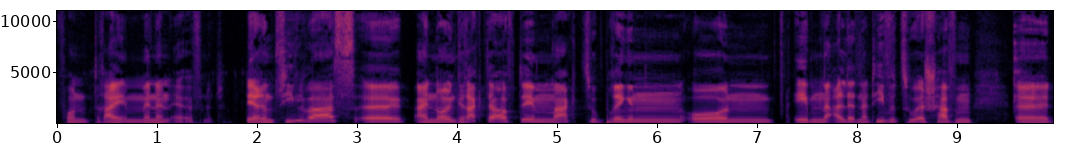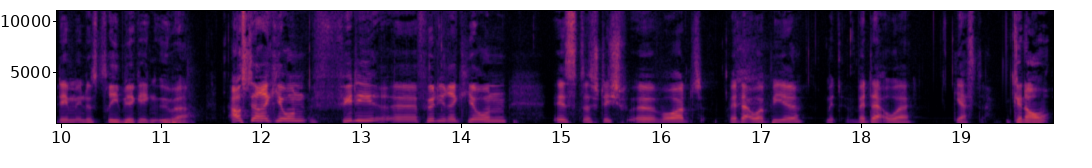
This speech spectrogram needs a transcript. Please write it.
von drei Männern eröffnet. Deren Ziel war es, äh, einen neuen Charakter auf den Markt zu bringen und eben eine Alternative zu erschaffen äh, dem Industriebier gegenüber. Aus der Region, für die, äh, für die Region ist das Stichwort Wetterauer Bier mit Wetterauer Gerste. Genau.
